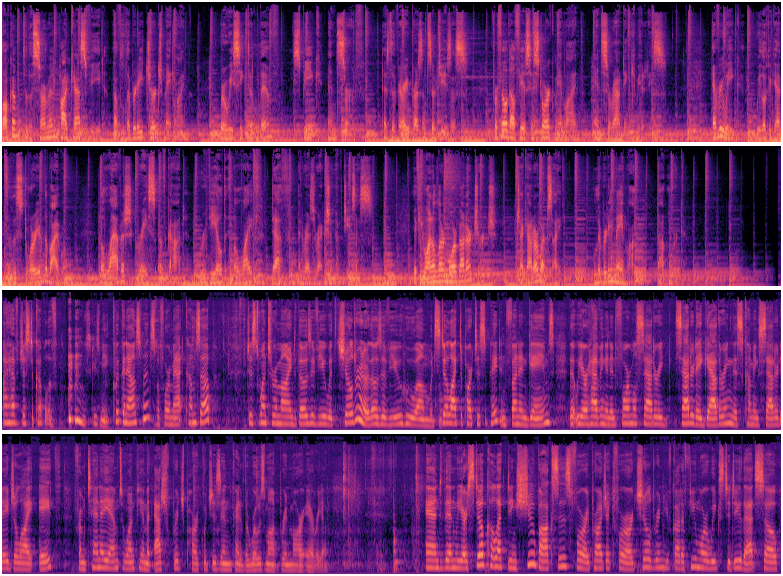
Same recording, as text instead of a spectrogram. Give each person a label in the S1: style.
S1: Welcome to the Sermon Podcast feed of Liberty Church Mainline, where we seek to live, speak, and serve as the very presence of Jesus for Philadelphia's historic Mainline and surrounding communities. Every week, we look again to the story of the Bible, the lavish grace of God revealed in the life, death, and resurrection of Jesus. If you want to learn more about our church, check out our website, libertymainline.org.
S2: I have just a couple of, excuse me, quick announcements before Matt comes up. Just want to remind those of you with children or those of you who um, would still like to participate in fun and games that we are having an informal Saturday, Saturday gathering this coming Saturday, July 8th, from 10 a.m. to 1 p.m. at Ashbridge Park, which is in kind of the Rosemont Bryn Mawr area. And then we are still collecting shoe boxes for a project for our children. You've got a few more weeks to do that. So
